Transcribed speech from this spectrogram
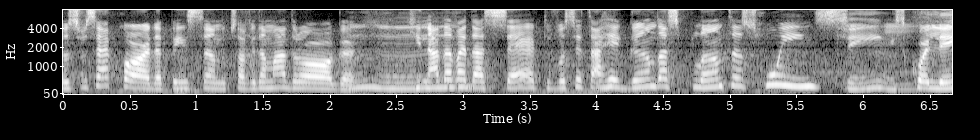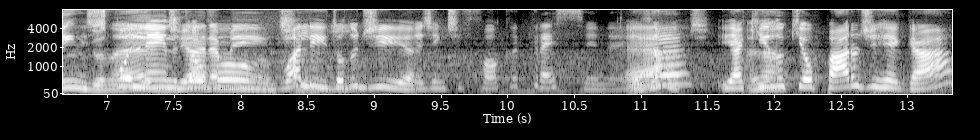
Então, se você acorda pensando que sua vida é uma droga, uhum. que nada vai dar certo, você está regando as plantas ruins. Sim, escolhendo, escolhendo né? Diariamente. Então, eu vou, vou ali todo dia. E a gente foca, cresce, né? É, Exato. E aquilo Exato. que eu paro de regar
